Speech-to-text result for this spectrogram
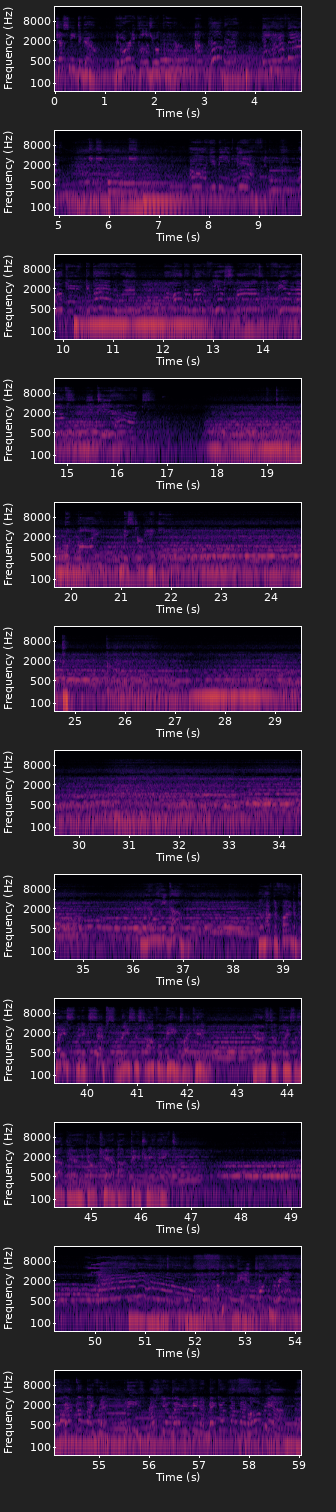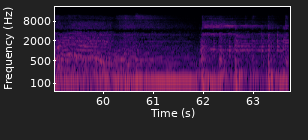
just need to go. We've already called you a pooper. A pooper? He'll have to find a place that accepts racist, awful beings like him. There are still places out there who don't care about bigotry.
